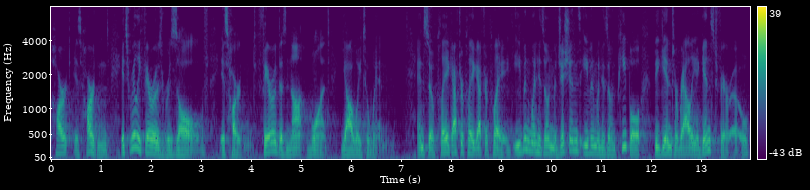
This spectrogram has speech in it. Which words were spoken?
heart is hardened, it's really Pharaoh's resolve is hardened. Pharaoh does not want Yahweh to win. And so, plague after plague after plague, even when his own magicians, even when his own people begin to rally against Pharaoh,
